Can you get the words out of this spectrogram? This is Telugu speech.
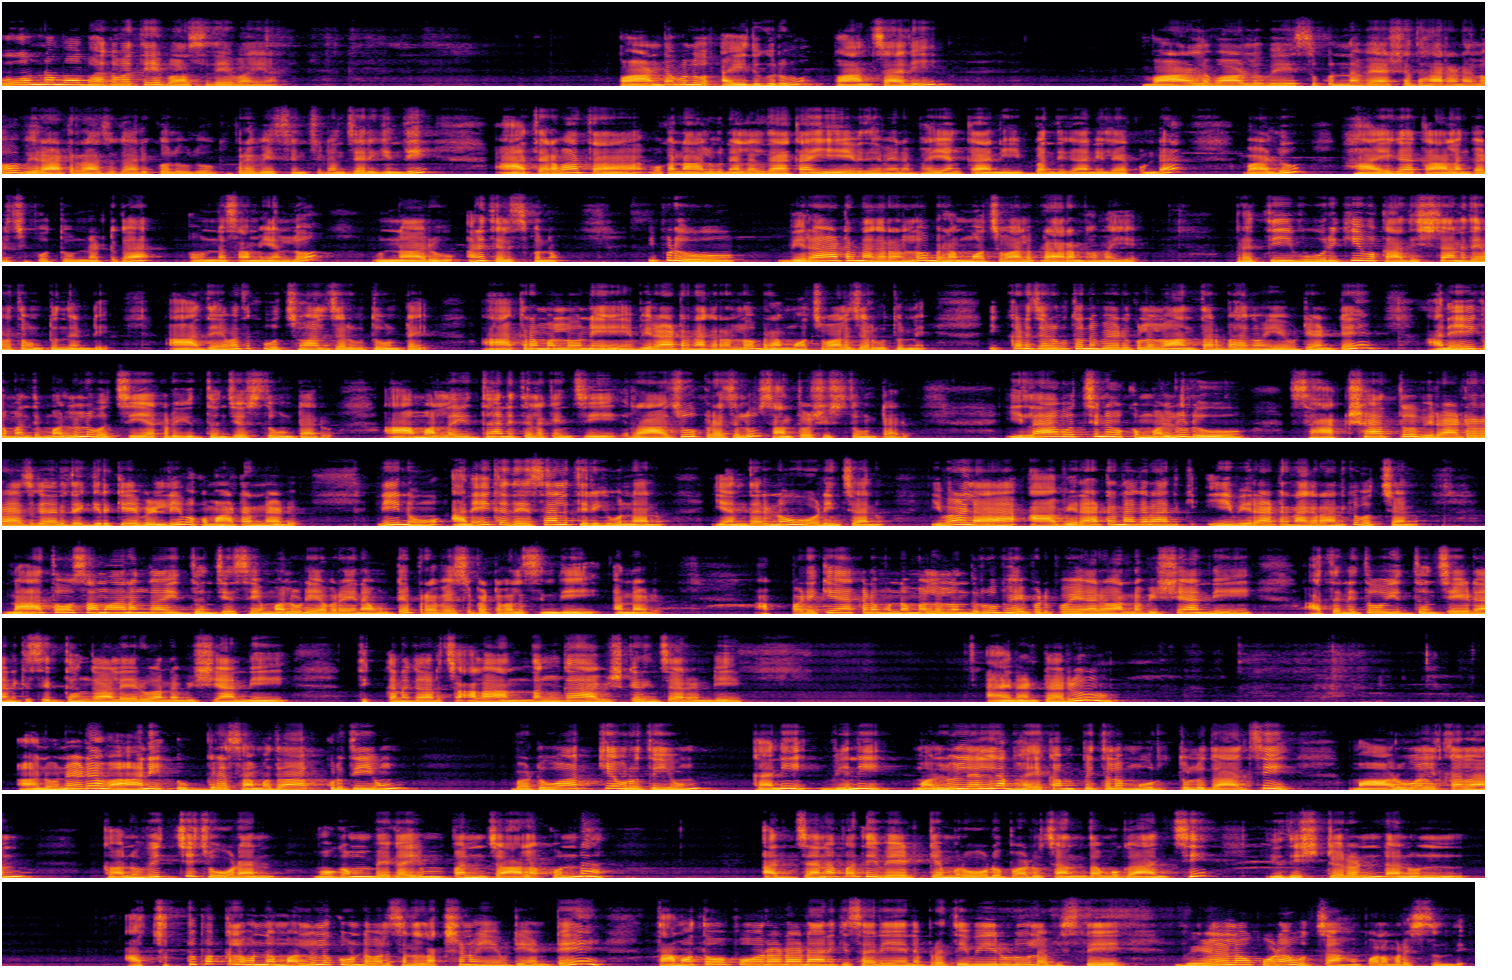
ఓం నమో భగవతే వాసుదేవాయ. పాండవులు ఐదుగురు పాంచాలి వాళ్ళ వాళ్ళు వేసుకున్న వేషధారణలో విరాటరాజు గారి కొలువులోకి ప్రవేశించడం జరిగింది. ఆ తర్వాత ఒక నాలుగు నెలల దాకా ఏ విధమైన భయం కానీ ఇబ్బంది కానీ లేకుండా వాళ్ళు హాయిగా కాలం గడిచిపోతున్నట్టుగా ఉన్న సమయంలో ఉన్నారు అని తెలుసుకున్నాం. ఇప్పుడు విరాట నగరంలో బ్రహ్మోత్సవాలు ప్రారంభమయ్యాయి. ప్రతి ఊరికి ఒక అధిష్టాన దేవత ఉంటుందండి. ఆ దేవతకు ఉత్సవాలు జరుగుతూ ఉంటాయి. ఆ క్రమంలోనే విరాట నగరంలో బ్రహ్మోత్సవాలు జరుగుతున్నాయి. ఇక్కడ జరుగుతున్న వేడుకలలో అంతర్భాగం ఏమిటి అంటే అనేక మంది మల్లులు వచ్చి అక్కడ యుద్ధం చేస్తూ ఉంటారు. ఆ మల్ల యుద్ధాన్ని తిలకించి రాజు ప్రజలు సంతోషిస్తూ ఉంటారు. ఇలా వచ్చిన ఒక మల్లుడు సాక్షాత్తు విరాటరాజు గారి దగ్గరికే వెళ్ళి ఒక మాట అన్నాడు. నేను అనేక దేశాలు తిరిగి ఉన్నాను. ఎందరినో ఓడించాను. ఇవాళ ఆ విరాట నగరానికి ఈ విరాట నగరానికి వచ్చాను. నాతో సమానంగా యుద్ధం చేసే మలుడు ఎవరైనా ఉంటే ప్రవేశపెట్టవలసింది అన్నాడు. అప్పటికే అక్కడ ఉన్న మల్లులందరూ భయపడిపోయారు అన్న విషయాన్ని అతనితో యుద్ధం చేయడానికి సిద్ధంగా లేరు అన్న విషయాన్ని తిక్కన గారు చాలా అందంగా ఆవిష్కరించారండి. ఆయన అంటారు అనునెడ వాణి ఉగ్ర సముదాకృతియం బటువాక్య వృతియం కని విని మల్లులెల్ల భయకంపితుల మూర్తులు దాల్చి మారువల్కలన్ కనువిచ్చి చూడన్ మొగం బెగయింపన్ చాలకున్న అజ్జనపతి వేట్కె మ్రోడుపడు చందముగాంచి యుధిష్ఠిరుండనున్. ఆ చుట్టుపక్కల ఉన్న మల్లులకు ఉండవలసిన లక్షణం ఏమిటి అంటే తమతో పోరాడడానికి సరి అయిన ప్రతి వీరుడు లభిస్తే వీళ్ళలో కూడా ఉత్సాహం పొలమరిస్తుంది.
